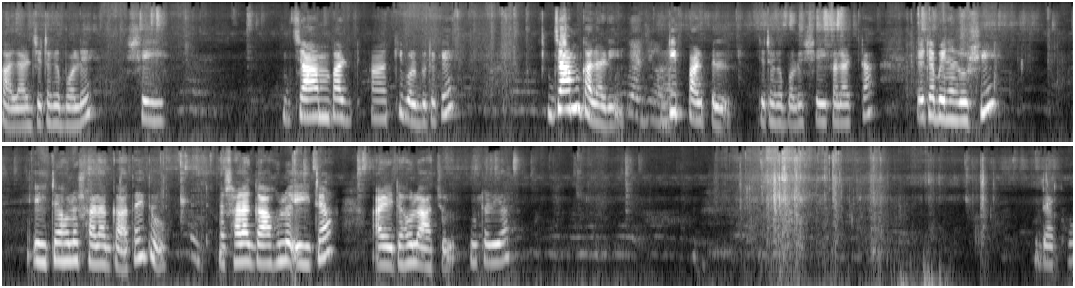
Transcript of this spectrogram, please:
কালার যেটাকে বলে। সেই জাম বা কী বলব এটাকে? জাম কালারই। ডিপ পার্পেল যেটাকে বলে সেই কালারটা। এটা বেনারসি। এইটা হলো সারা গা, তাই তো? না, সারা গা হলো এইটা আর এটা হলো আঁচল। ওটা রিয়া দেখো।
